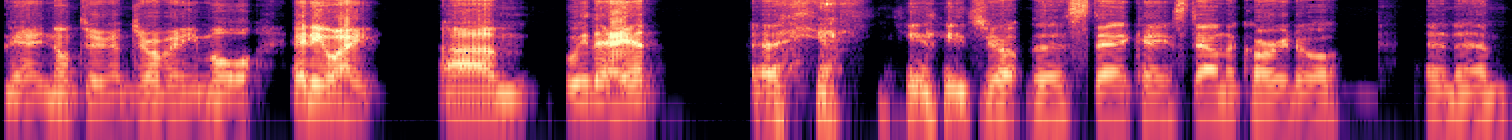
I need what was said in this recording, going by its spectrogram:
Yeah, not doing a job anymore. Anyway, um, we there yet? Uh, yeah, he leads you up the staircase down the corridor, and um,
